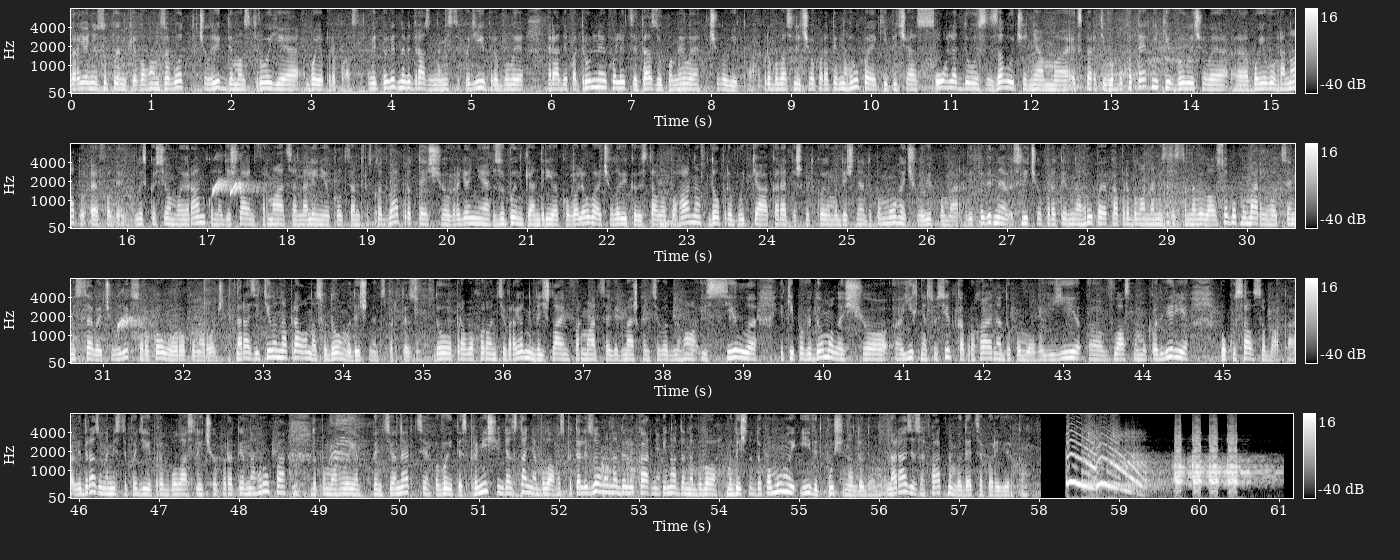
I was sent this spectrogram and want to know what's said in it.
В районі зупинки вагонзавод чоловік демонструє боєприпас. Відповідно, відразу на місце події прибули наряди патрульної поліції та зупинили чоловіка. Прибула слідчо-оперативна група, які під час огляду з залученням експертів вибухотехніків вилучили е, бойову гранату F1. Близько сьомої ранку надійшла інформація на лінію кол-центру 102 про те, що в районі зупинки Андрія Ковальова чоловікові стало погано. До прибуття карети швидкої медичної допомоги чоловік помер. Відповідно, слідчо-оперативна група, яка прибула на місце, встановила особу померлого. Це місцевий чоловік 40-го року народження. Наразі тіло направлено на судово медичну експертизу. До правоохоронців району надійшла інформація від мешканців одного із сіл, які повідомили, що е, їхня сусідка прохає на допомогу. Її е, в власному подвір'ї покусав собака. Відразу на місце події прибула слідчо-оперативна група. Допомогли пенсіонерці вийти з приміщення. Остання була госпіталізована до лікарні і надано було медичну допомогу і відпущена додому. Наразі за фактом ведеться перевірка.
